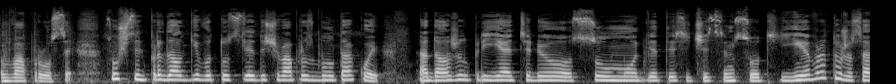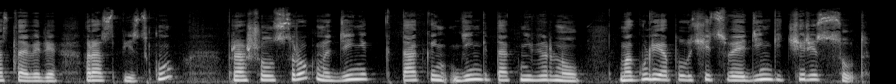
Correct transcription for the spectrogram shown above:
вопросы. Слушатель, про долги, вот тут следующий вопрос был такой – одолжил приятелю сумму 2700 евро, тоже составили расписку. Прошел срок, но денег так, деньги так не вернул. Могу ли я получить свои деньги через суд?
